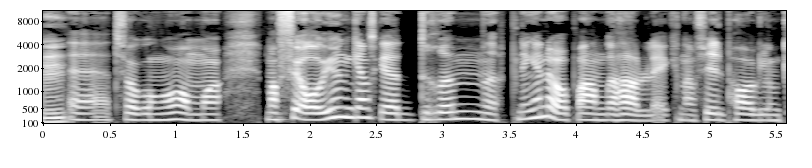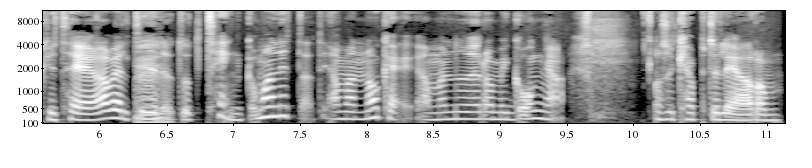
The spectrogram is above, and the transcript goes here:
Mm. Eh, två gånger om och man får ju en ganska drömöppning ändå på andra halvlek när Filip Haglund kvitterar väldigt tidigt mm. då tänker man lite att ja men okej, okay, ja men nu är de igång här. Och så kapitulerar de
